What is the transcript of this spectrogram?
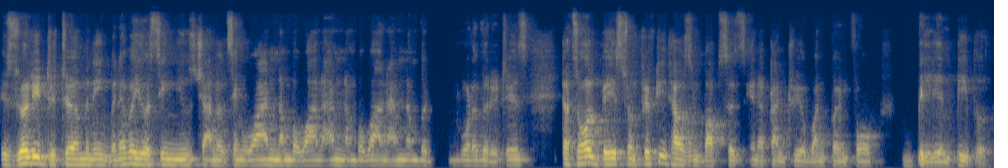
is really determining whenever you're seeing news channels saying, oh, I'm number one, I'm number one, I'm number whatever it is. That's all based on 50,000 boxes in a country of 1.4 billion people.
